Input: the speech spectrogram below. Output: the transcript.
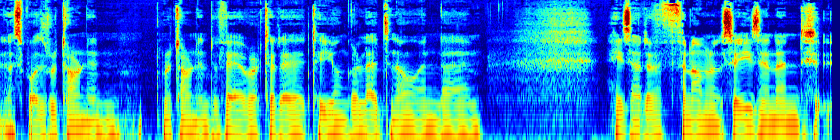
I suppose returning returning the favour to the to younger lads now, and um, he's had a phenomenal season, and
